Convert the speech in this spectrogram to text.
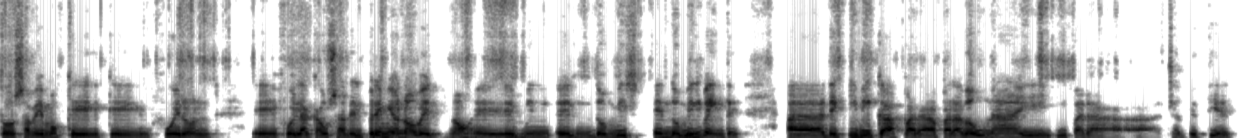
todos sabemos que fueron eh, fue la causa del premio Nobel ¿no? Eh, en, 2020 ah, de química para, para Douna y, para Charpentier.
